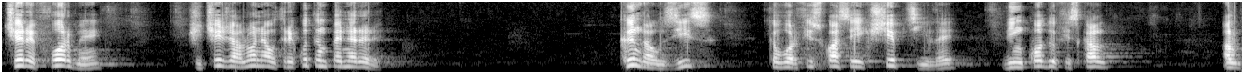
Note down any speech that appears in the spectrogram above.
ce reforme și ce jalone au trecut în PNRR. Când au zis că vor fi scoase excepțiile din codul fiscal al,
